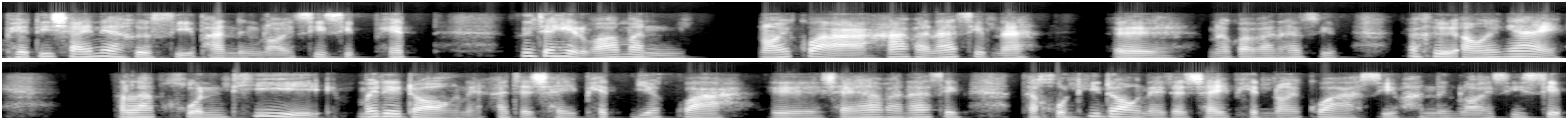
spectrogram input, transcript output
เพชรที่ใช้เนี่ยคือ 4,140 เพชร ซึ่งจะเห็นว่ามันน้อยกว่า 5,050 นะ เออ น้อยกว่า 1,050 ก็คือเอาง่ายๆสำหรับคนที่ไม่ได้ดองเนี่ยอาจจะใช้เพชรเยอะกว่า เออ ใช้ 5,050 แต่คนที่ดองเนี่ยจะใช้เพชรน้อยกว่า 4,140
